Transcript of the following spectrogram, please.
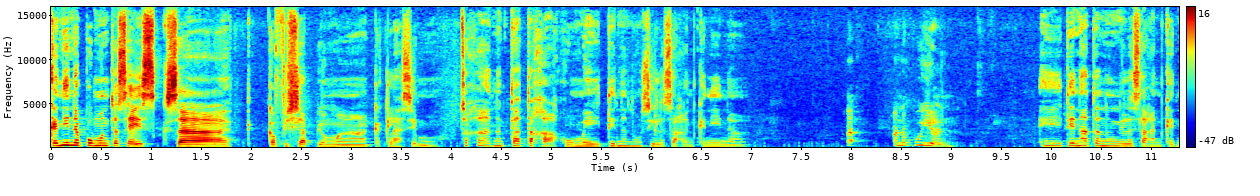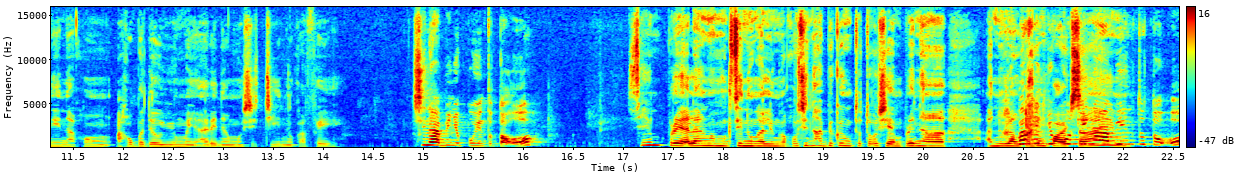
kanina pumunta sa is- sa coffee shop yung mga kaklase mo. Tsaka nagtataka ako, may tinanong sila sa akin kanina. Ah, ano po yun? Eh, tinatanong nila sa akin kanina kung ako ba daw yung may-ari ng Musicino Cafe. Sinabi niyo po yung totoo? Siyempre, alam mo magsinungaling ako. Sinabi ko yung totoo, siyempre na ano lang ko Bakit dun niyo po part-time. sinabi yung totoo?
